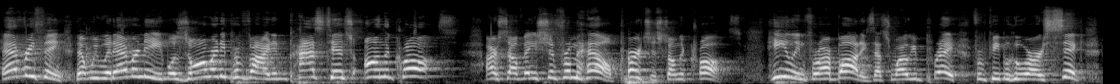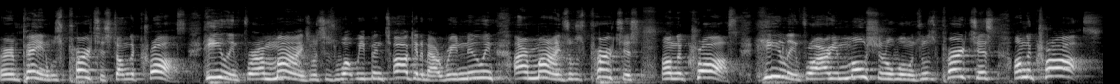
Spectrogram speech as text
Everything that we would ever need was already provided, past tense, on the cross. Our salvation from hell, purchased on the cross healing for our bodies. That's why we pray for people who are sick or in pain, was purchased on the cross. Healing for our minds, which is what we've been talking about. Renewing our minds was purchased on the cross. Healing for our emotional wounds was purchased on the cross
